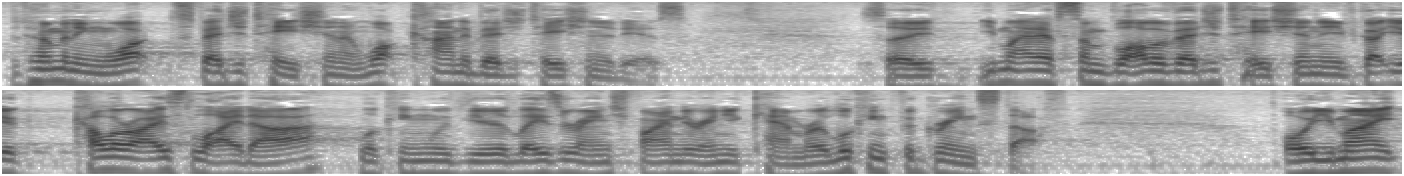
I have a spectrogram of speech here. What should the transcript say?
determining what's vegetation and what kind of vegetation it is. So you might have some blob of vegetation you've got your colorized LiDAR looking with your laser rangefinder and your camera looking for green stuff. Or you might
